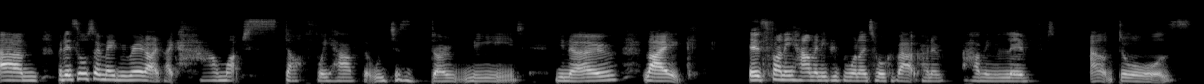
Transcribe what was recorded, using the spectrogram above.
Um, but it's also made me realize like how much stuff we have that we just don't need, you know? Like, it's funny how many people, when I talk about kind of having lived outdoors,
